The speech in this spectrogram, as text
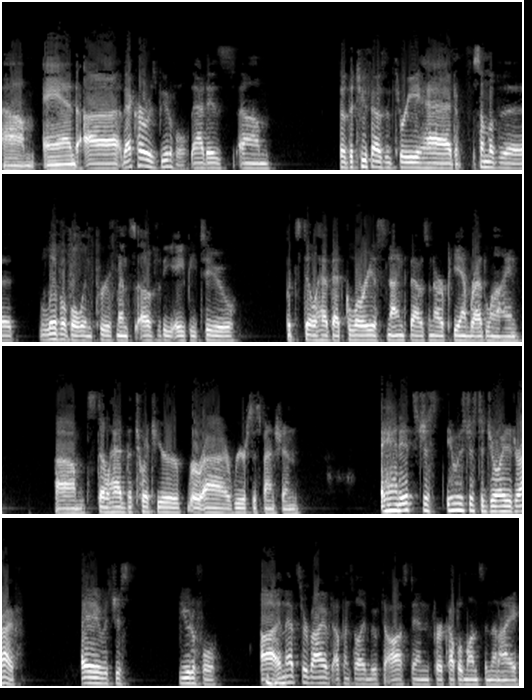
Um, and uh, that car was beautiful. That is, um, so the 2003 had some of the livable improvements of the AP2, but still had that glorious 9,000 RPM red line. Um, still had the twitchier uh, rear suspension, and it's just it was just a joy to drive. It was just beautiful, uh, Mhm. and that survived up until I moved to Austin for a couple months, and then I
